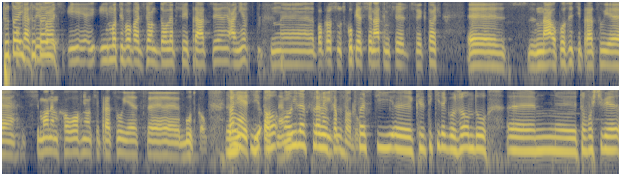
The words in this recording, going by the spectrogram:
tutaj, pokazywać tutaj... I, i, motywować rząd do lepszej pracy, a nie e, po prostu skupiać się na tym, czy, czy ktoś e, z, na opozycji pracuje z Szymonem Hołownią, czy pracuje z e, Budką. To nie jest istotne. O, o ile w, w kwestii krytyki tego rządu, to właściwie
